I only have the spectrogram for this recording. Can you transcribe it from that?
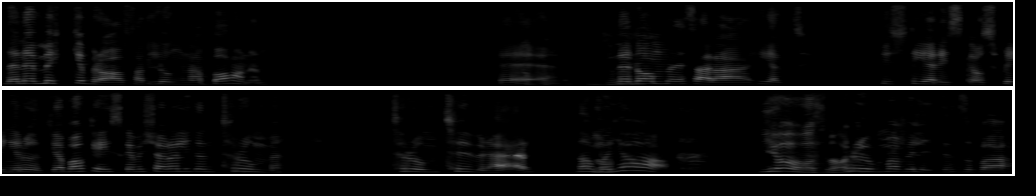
Den är mycket bra för att lugna barnen. Eh, när de är så här äh, helt hysteriska och springer runt. Jag bara okej, ska vi köra en liten trum, trumtur här? De bara ja, Ja, vad smart. trummar vi lite så bara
